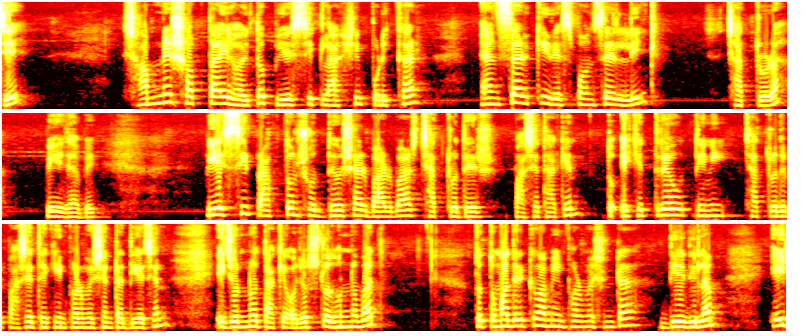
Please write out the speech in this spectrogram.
যে সামনের সপ্তাহে হয়তো পিএসসি ক্লার্কশিপ পরীক্ষার অ্যান্সার কি রেসপন্সের লিঙ্ক ছাত্ররা পেয়ে যাবে। পিএসসির প্রাক্তন শ্রদ্ধেয় স্যার বারবার ছাত্রদের পাশে থাকেন, তো এক্ষেত্রেও তিনি ছাত্রদের পাশে থেকে ইনফরমেশনটা দিয়েছেন। এই জন্য তাকে অজস্র ধন্যবাদ। তো তোমাদেরকেও আমি ইনফরমেশনটা দিয়ে দিলাম। এই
